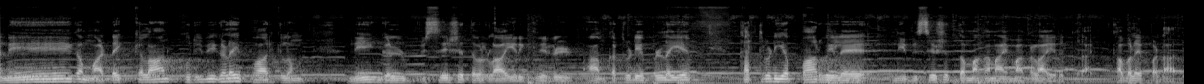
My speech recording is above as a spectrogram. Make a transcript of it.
அநேகம் அடைக்கலான் குருவிகளை பார்க்கலாம் நீங்கள் விசேஷத்தவர்களாக இருக்கிறீர்கள் ஆம் கர்த்தருடைய பிள்ளையே கர்த்தருடைய பார்வையில் நீ விசேஷத்த மகனாய் மகளாய் இருக்கிறாய் கவலைப்படாது.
